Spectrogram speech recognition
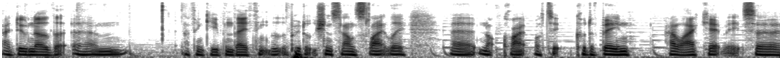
I do know that. Um, I think even they think that the production sounds slightly uh, not quite what it could have been. I like it. It's uh,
